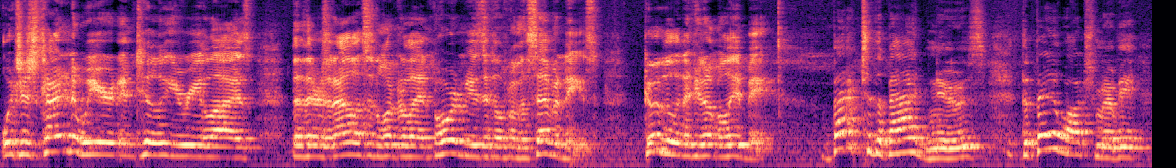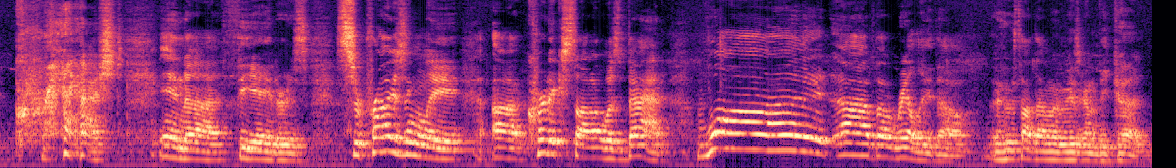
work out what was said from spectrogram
which is kind of weird until you realize that there's an Alice in Wonderland porn musical from the 70s. Google it if you don't believe me. Back to the bad news. The Baywatch movie crashed in uh, theaters. Surprisingly, uh, critics thought it was bad. What? Uh, but really, though, who thought that movie was going to be good?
